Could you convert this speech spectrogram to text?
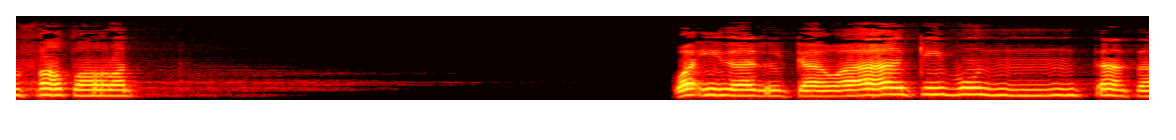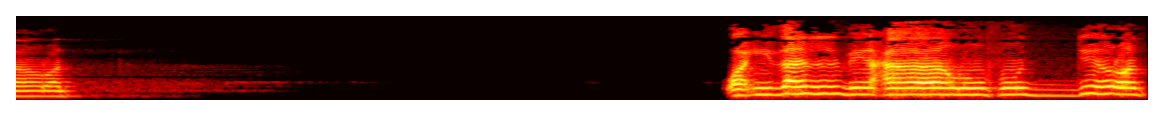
انفطرت وإذا الكواكب انتثرت وإذا البحار فجرت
